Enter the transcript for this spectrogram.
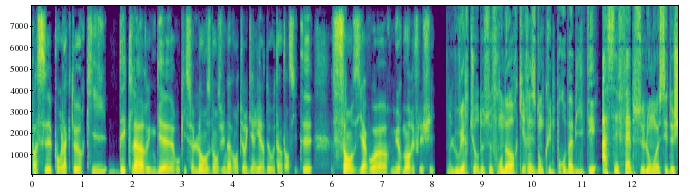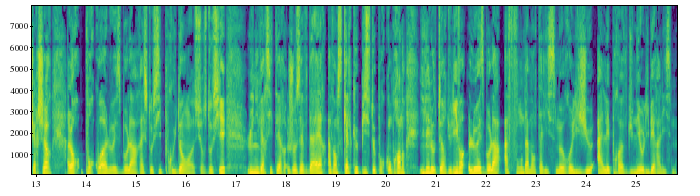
passer pour l'acteur qui déclare une guerre ou qui se lance dans une aventure guerrière de haute intensité sans y avoir mûrement réfléchi. L'ouverture de ce front nord qui reste donc une probabilité assez faible selon euh, ces deux chercheurs. Alors pourquoi le Hezbollah reste aussi prudent euh, sur ce dossier? L'universitaire Joseph Daher avance quelques pistes pour comprendre. Il est l'auteur du livre Le Hezbollah à fondamentalisme religieux à l'épreuve du néolibéralisme.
